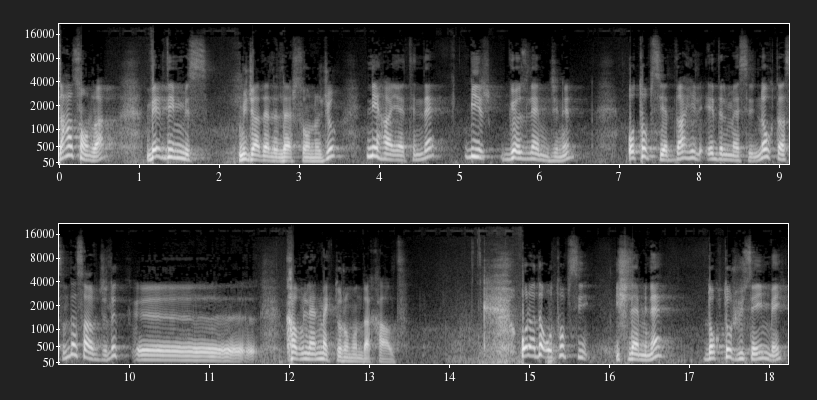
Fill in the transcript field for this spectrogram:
Daha sonra verdiğimiz mücadeleler sonucu nihayetinde bir gözlemcinin otopsiye dahil edilmesi noktasında savcılık e, kabullenmek durumunda kaldı. Orada otopsi işlemine Doktor Hüseyin Bey,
